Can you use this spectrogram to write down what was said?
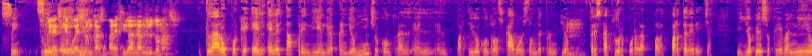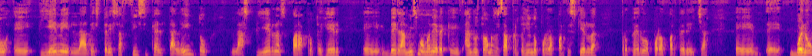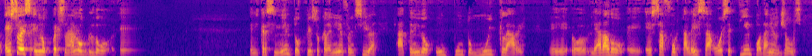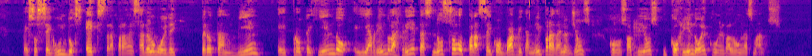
Sí. ¿Tú sí, crees que puede ser un caso parecido al de Andrew Thomas? Claro, porque él, él está aprendiendo y aprendió mucho contra el, el- el partido contra los Cowboys, donde permitió Mm. tres capturas por la, por la parte derecha. Y yo pienso que Evan Neal eh, tiene la destreza física, el talento, las piernas para proteger eh, de la misma manera que Andrew Thomas está protegiendo por la parte izquierda, protegerlo por la parte derecha. Eh, bueno, eso es en lo personal lo- lo, el crecimiento. Pienso que la línea ofensiva ha tenido un punto muy clave eh, o le ha dado eh, esa fortaleza o ese tiempo a Daniel Jones, esos segundos extra para lanzar el ovoide, pero también eh, protegiendo y abriendo las grietas, no solo para Saquon Barkley, también para Daniel Jones con los RPOs y corriendo él con el balón en las manos.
